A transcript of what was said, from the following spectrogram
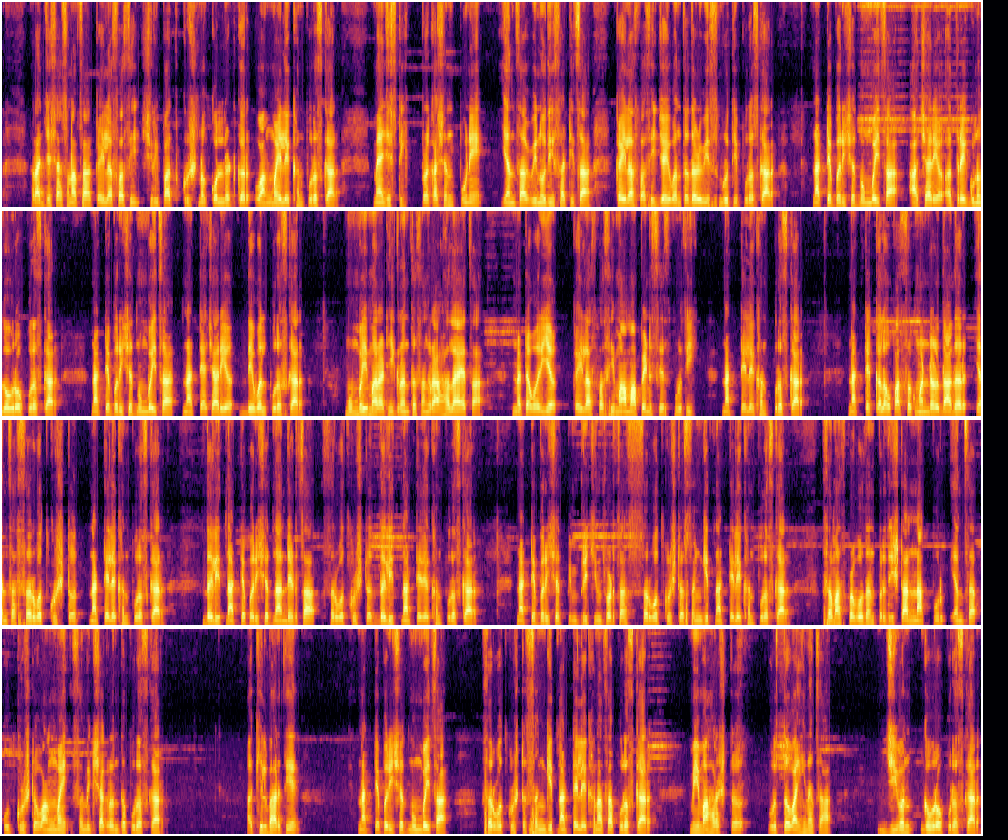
राज्य शासनाचा कैलासवासी श्रीपाद कृष्ण कोल्हटकर वाङ्मय लेखन पुरस्कार मॅजेस्टिक प्रकाशन पुणे यांचा विनोदीसाठीचा कैलासवासी जयवंत दळवी स्मृती पुरस्कार नाट्य परिषद मुंबईचा आचार्य अत्रे गुणगौरव पुरस्कार नाट्य परिषद मुंबईचा नाट्याचार्य देवल पुरस्कार मुंबई मराठी ग्रंथसंग्रहालयाचा नटवर्य कैलासवासी मामा पेंडसे स्मृती नाट्यलेखन पुरस्कार नाट्य कलौपासक मंडळ दादर यांचा सर्वोत्कृष्ट नाट्यलेखन पुरस्कार. दलित नाट्य परिषद नांदेडचा सर्वोत्कृष्ट दलित नाट्यलेखन पुरस्कार. नाट्य परिषद पिंपरी चिंचवडचा सर्वोत्कृष्ट संगीत नाट्यलेखन पुरस्कार. समाज प्रबोधन प्रतिष्ठान नागपूर यांचा उत्कृष्ट वाङ्मय समीक्षा ग्रंथ पुरस्कार. अखिल भारतीय नाट्य परिषद मुंबईचा सर्वोत्कृष्ट संगीत नाट्यलेखनाचा पुरस्कार. मी महाराष्ट्र वृत्तवाहिनीचा जीवन गौरव पुरस्कार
